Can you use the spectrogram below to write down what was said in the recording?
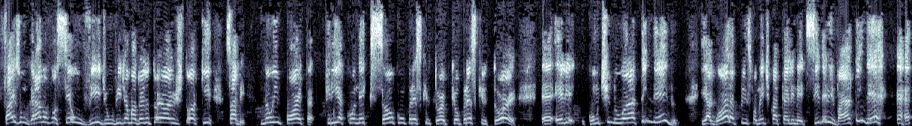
faz um, grava você um vídeo, um vídeo amador, doutor, eu estou aqui, sabe? Não importa, cria conexão com o prescritor, porque o prescritor, é, ele continua atendendo. E agora, principalmente com a telemedicina, ele vai atender.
